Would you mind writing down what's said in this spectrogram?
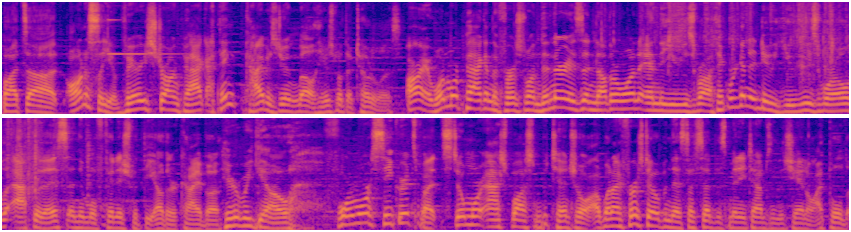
But uh, honestly, a very strong pack. I think Kaiba's doing well. Here's what their total is. All right, one more pack in the first one. Then there is another one and the Yugi's World. I think we're going to do Yugi's World after this, and then we'll finish with the other Kaiba. Here we go. Four more secrets, but still more Ash Blossom potential. Uh, when I first opened this, I've said this many times on the channel, I pulled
